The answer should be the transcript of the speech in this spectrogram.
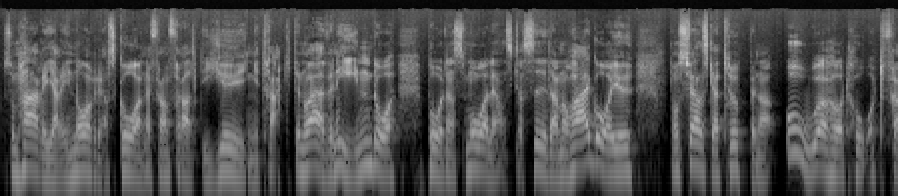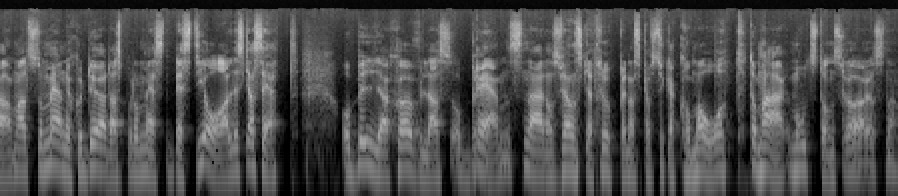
som härjar i norra Skåne, framförallt i Göingetrakten och även in då på den småländska sidan. Och här går ju de svenska trupperna oerhört hårt fram. Alltså människor dödas på de mest bestialiska sätt och byar skövlas och bränns när de svenska trupperna ska försöka komma åt de här motståndsrörelserna.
